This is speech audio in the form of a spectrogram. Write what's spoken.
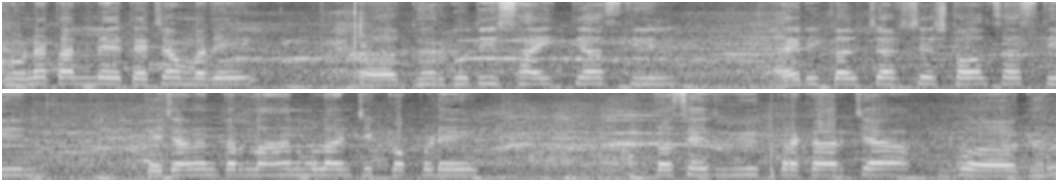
ठेवण्यात आलेले आहे त्याच्यामध्ये घरगुती साहित्य असतील ॲग्रिकल्चरचे स्टॉल्स असतील त्याच्यानंतर लहान मुलांचे कपडे तसेच विविध प्रकारच्या घर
